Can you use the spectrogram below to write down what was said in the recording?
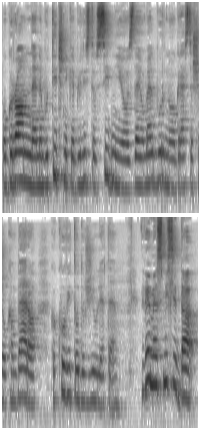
ogromne nebotičnike, bili ste v Sydneyju, zdaj v Melbournu, greste še v Canberro, kako vi to doživljate? Ne vem, jaz mislim, da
